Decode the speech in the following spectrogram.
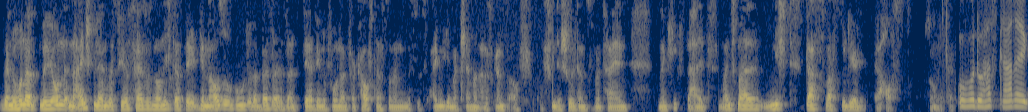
wenn du 100 Millionen in einen Spieler investierst, heißt das noch nicht, dass der genauso gut oder besser ist als der, den du vor 100 verkauft hast, sondern es ist eigentlich immer cleverer, das Ganze auf, auf viele Schultern zu verteilen. Und dann kriegst du halt manchmal nicht das, was du dir erhoffst. So ungefähr. Uwe, du hast gerade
